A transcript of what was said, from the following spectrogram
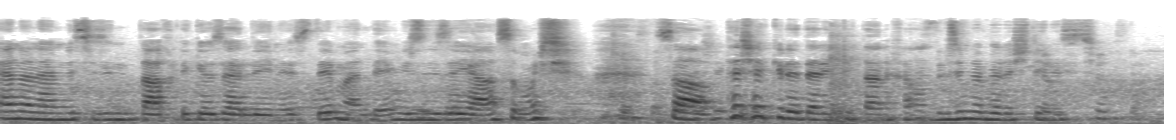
ən önəmli sizin daxili gözəlliyinizdir. Mən deyim, üzünüzə yansımış. Çox Sağ olun. Təşəkkür edərik Güldan xanım. Bizimlə bölüşdüyünüz Çox, üçün. çox sağ olun.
